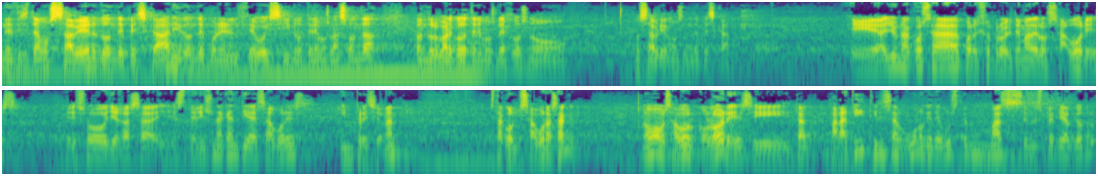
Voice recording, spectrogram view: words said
necesitamos saber dónde pescar y dónde poner el cebo y si no tenemos la sonda, cuando el barco lo tenemos lejos no, no sabríamos dónde pescar. Eh, hay una cosa, por ejemplo, el tema de los sabores. Eso llegas a. Tenéis una cantidad de sabores impresionante. Hasta con sabor a sangre. No, sabor, colores y tal. ¿Para ti tienes alguno que te guste más en especial que otro?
